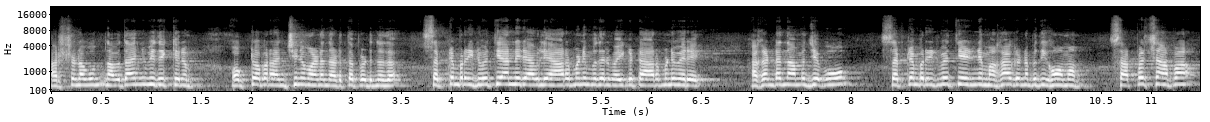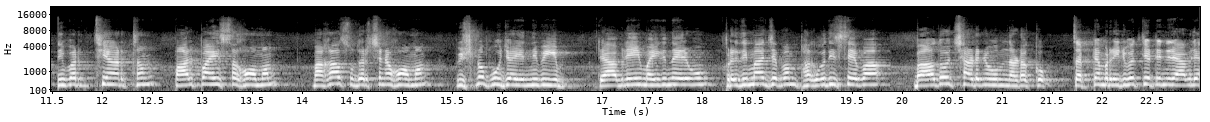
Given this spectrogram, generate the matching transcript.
ഭക്ഷണവും നവധാന്യ വിതയ്ക്കലും ഒക്ടോബർ അഞ്ചിനുമാണ് നടത്തപ്പെടുന്നത്. സെപ്റ്റംബർ ഇരുപത്തിയാറിന് രാവിലെ ആറ് മണി മുതൽ വൈകിട്ട് ആറ് മണി വരെ അഖണ്ഡനാമ ജപവും സെപ്റ്റംബർ ഇരുപത്തിയേഴിന് മഹാഗണപതി ഹോമം സർപ്പശാപ നിവർത്തിയാർത്ഥം പാൽപായസ ഹോമം മഹാസുദർശന ഹോമം വിഷ്ണു പൂജ എന്നിവയും രാവിലെയും വൈകുന്നേരവും പ്രതിമാ ജപം ഭഗവതി സേവ ബാധോച്ചാടനവും നടക്കും. സെപ്റ്റംബർ ഇരുപത്തിയെട്ടിന് രാവിലെ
